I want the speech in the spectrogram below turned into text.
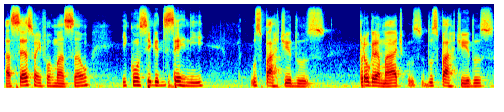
acesso à informação e consiga discernir os partidos programáticos dos partidos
